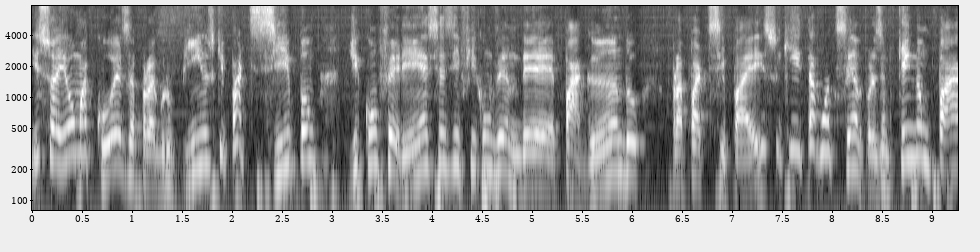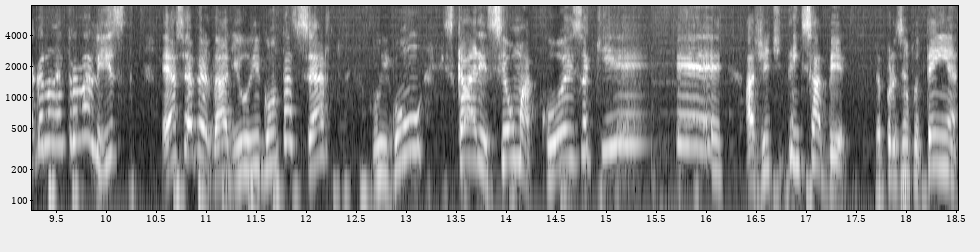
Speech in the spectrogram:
Isso aí é uma coisa para grupinhos que participam de conferências e ficam vender, pagando para participar. É isso que está acontecendo. Por exemplo, quem não paga não entra na lista. Essa é a verdade. E o Rigon está certo. O Rigon esclareceu uma coisa que a gente tem que saber. Por exemplo, tem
